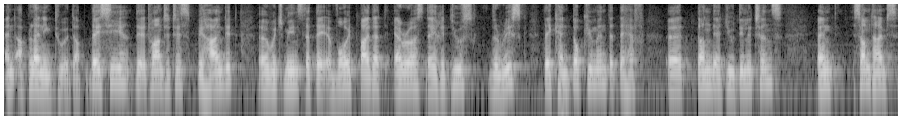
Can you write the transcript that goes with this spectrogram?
and are planning to adopt. They see the advantages behind it, uh, which means that they avoid by that errors, they reduce the risk, they can document that they have uh, done their due diligence, and sometimes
